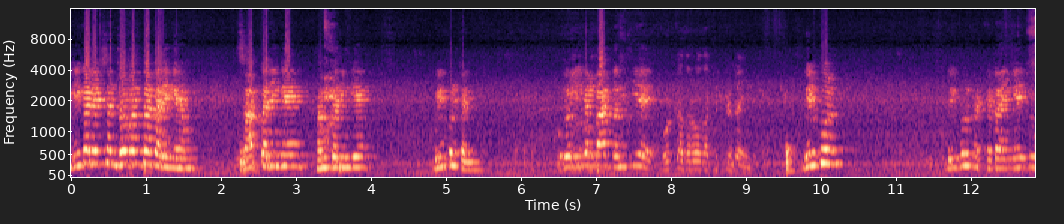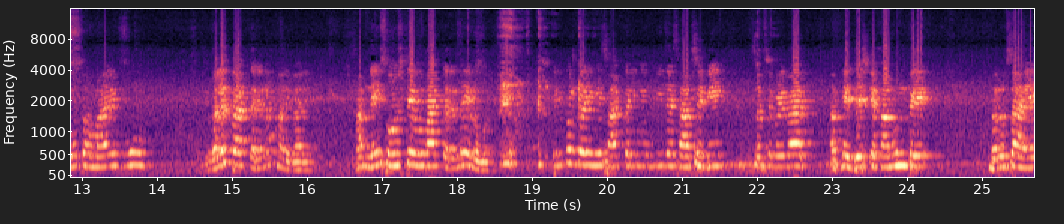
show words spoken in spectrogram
लीगल एक्शन जो बनता करेंगे हम। साफ़ करेंगे हम करेंगे बिल्कुल करेंगे। जो लीगल बात बनती है। कोर्ट का दरवाज़ा खटखटाएँगे। बिल्कुल। बिल्कुल खटखटाएँगे। क्यों? तो हमारे वो गलत बात करे ना हमारे बारे में। हम नहीं सोचते वो बात करे ना ये लोगों बिल्कुल करेंगे साफ़ करेंगे। उम्मीद है साफ़ से भी सबसे बड़ी बात अपने देश के कानून पे भरोसा है।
